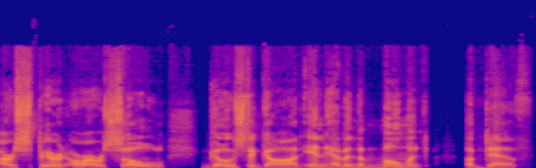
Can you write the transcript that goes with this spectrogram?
our spirit or our soul goes to God in heaven the moment of death.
